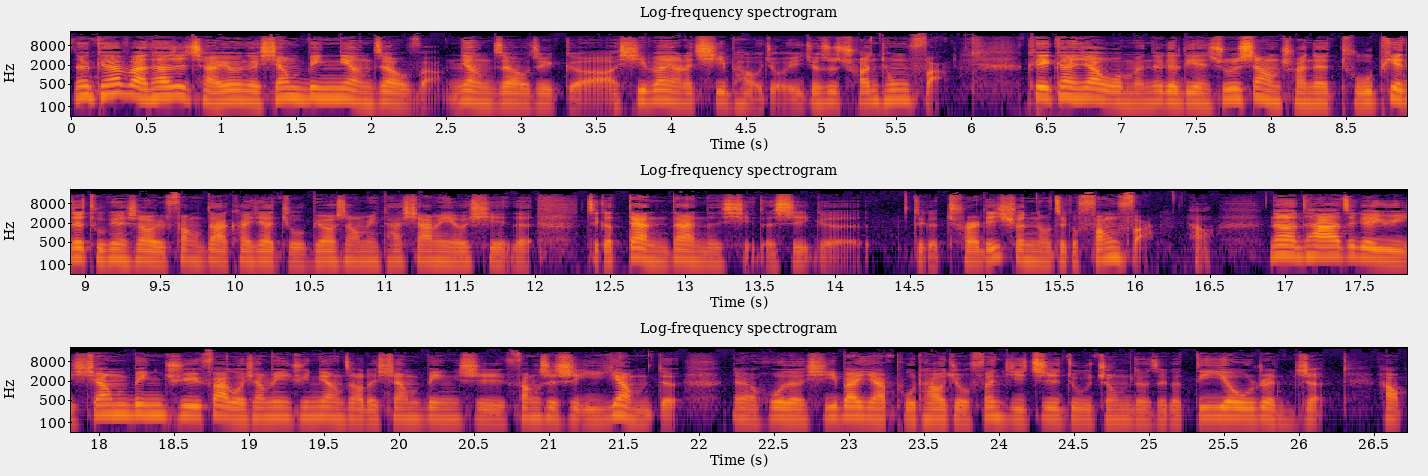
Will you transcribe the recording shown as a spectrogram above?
那 Cava 它是采用一个香槟酿造法酿造这个西班牙的气泡酒，也就是传统法。可以看一下我们那个脸书上传的图片，这图片稍微放大看一下酒标上面，它下面有写的这个淡淡的写的是一个这个 traditional 这个方法。好，那它这个与香槟区法国香槟区酿造的香槟是方式是一样的，那有获得西班牙葡萄酒分级制度中的这个 DO 认证。好，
